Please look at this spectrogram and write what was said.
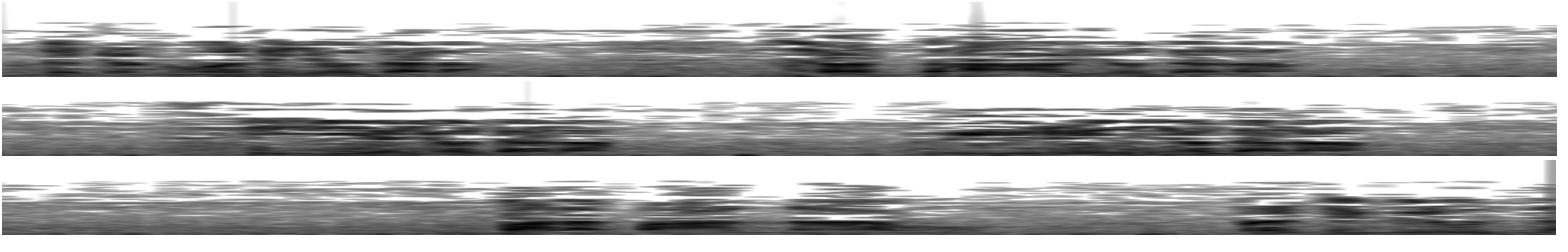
හොඳට නුවණ යොදලා ශ්‍රද්ධාව යොදලා සිහිය යොදලා වීරිය යොදලා බලපාන්නා වූ ප්‍රතිවිරුද්ධ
